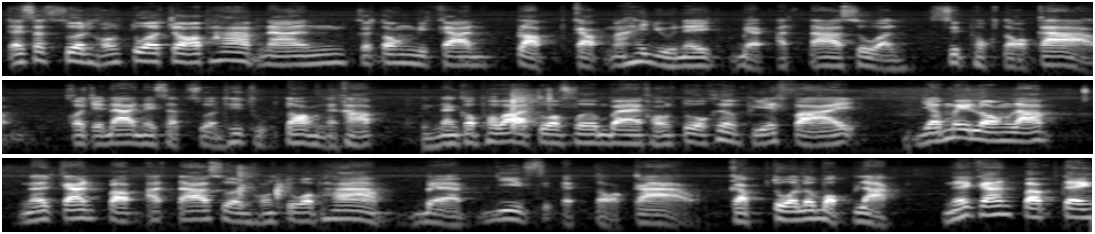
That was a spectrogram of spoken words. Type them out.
แต่สัดส่วนของตัวจอภาพนั้นก็ต้องมีการปรับกลับมาให้อยู่ในแบบอัตราส่วน 16 ต่อ 9 ก็จะได้ในสัดส่วนที่ถูกต้องนะครับถึงนั้นก็เพราะว่าตัวเฟิร์มแวร์ของตัวเครื่อง PS5 ยังไม่รองรับในการปรับอัตราส่วนของตัวภาพแบบ 21 ต่อ 9 กับตัวระบบหลัก ในการปรับแต่ง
